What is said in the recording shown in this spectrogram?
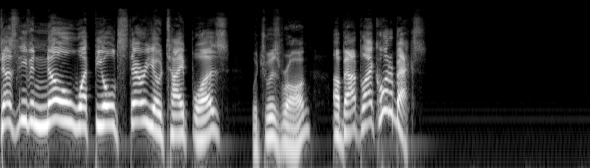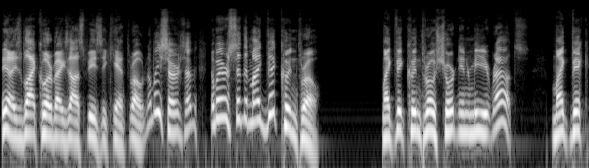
doesn't even know what the old stereotype was, which was wrong, about black quarterbacks. You know, he's a black quarterback, he's out of speed, he can't throw. Nobody, nobody ever said that Mike Vick couldn't throw. Mike Vick couldn't throw short and intermediate routes. Mike Vick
